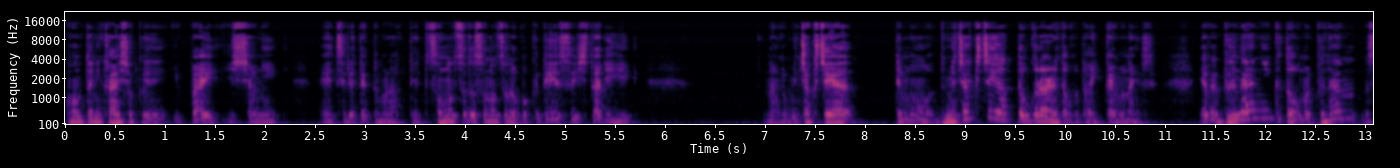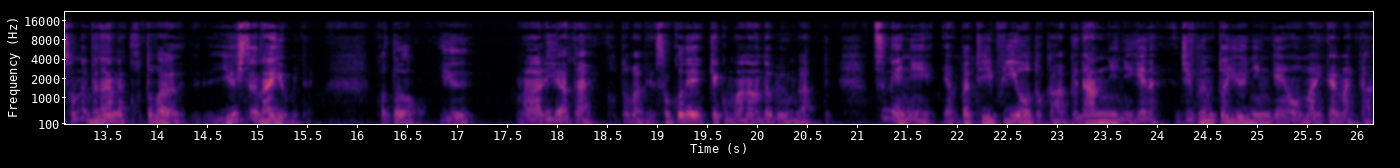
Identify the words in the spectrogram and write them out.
本当に会食いっぱい一緒に、え連れてってもらってその都度その都度僕泥酔したりなんかむちゃくちゃやってもむちゃくちゃやって怒られたことは一回もないんですよ。やっぱり無難に行くとお前無難そんな無難な言葉言う必要ないよみたいなことを言う、まあ、ありがたい。言葉でそこで結構学んだ部分があって常にやっぱり TPO とか無難に逃げない。自分という人間を毎回毎回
